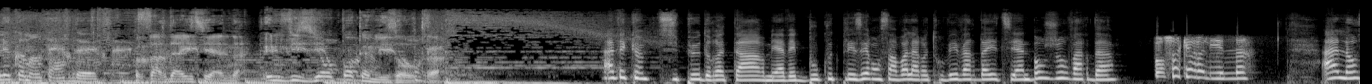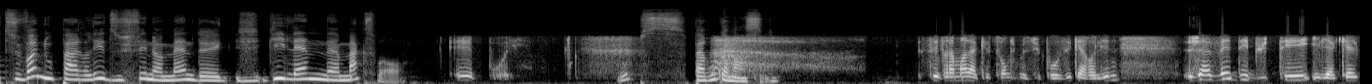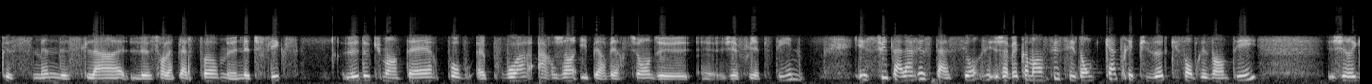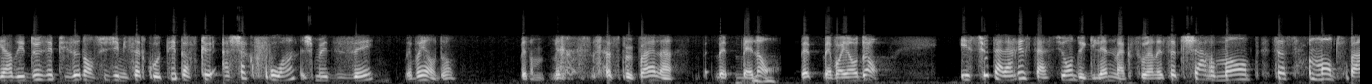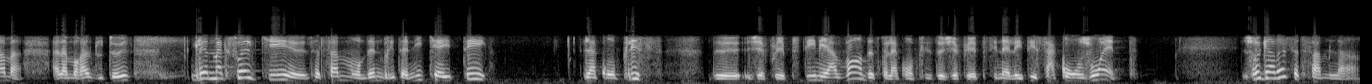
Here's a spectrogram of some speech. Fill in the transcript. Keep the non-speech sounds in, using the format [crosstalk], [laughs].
Le commentaire de Varda Etienne, une vision pas comme les autres. Avec un petit peu de retard, mais avec beaucoup de plaisir, on s'en va la retrouver, Varda Etienne. Bonjour, Varda. Bonjour, Caroline. Alors, tu vas nous parler du phénomène de Guylaine Maxwell. Eh boy. Oups. Par où commencer? C'est vraiment la question que je me suis posée, Caroline. J'avais débuté il y a quelques semaines de cela le, sur la plateforme Netflix le documentaire pour, euh, Pouvoir, argent et perversion de euh, Jeffrey Epstein. Et suite à l'arrestation, j'avais commencé, c'est donc quatre épisodes qui sont présentés. J'ai regardé deux épisodes, ensuite j'ai mis ça de côté parce que à chaque fois, je me disais, mais voyons donc, ben non, mais [laughs] ça se peut pas là, ben, ben non, ben, ben voyons donc. Et suite à l'arrestation de Ghislaine Maxwell, cette charmante, [laughs] cette charmante femme à, la morale douteuse, Ghislaine Maxwell, qui est euh, cette femme mondaine britannique, qui a été la complice de Jeffrey Epstein, et avant d'être la complice de Jeffrey Epstein, elle a été sa conjointe. Je regardais cette femme-là,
